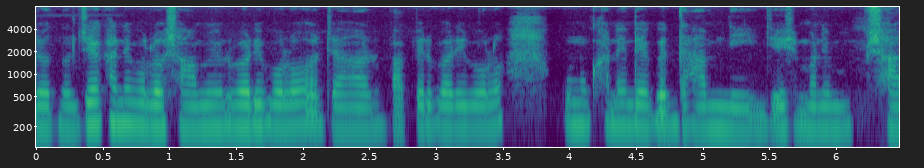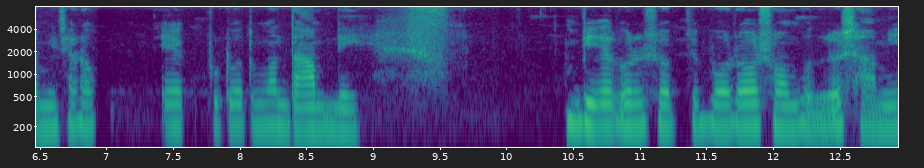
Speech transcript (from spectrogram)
যত্ন, যেখানে বলো স্বামীর বাড়ি বলো যার বাপের বাড়ি বলো, কোনোখানে দেখবে দাম নেই। যে মানে স্বামী ছাড়া এক ফুটো তোমার দাম নেই। বিয়ের পরে সবচেয়ে বড় সম্পদ হলো স্বামী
